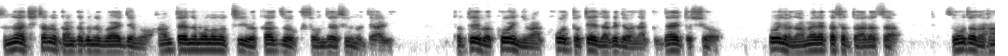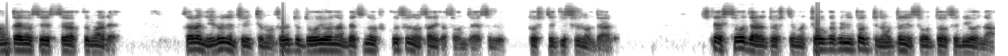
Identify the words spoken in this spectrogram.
すなわち他の感覚の場合でも反対のものの対は数多く存在するのであり、例えば声には高と低だけではなく大と小、声の滑らかさと粗さ、その他の反対の性質が含まれ、さらに色についてもそれと同様な別の複数の差異が存在すると指摘するのである。しかしそうであるとしても、聴覚にとっての音に相当するような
